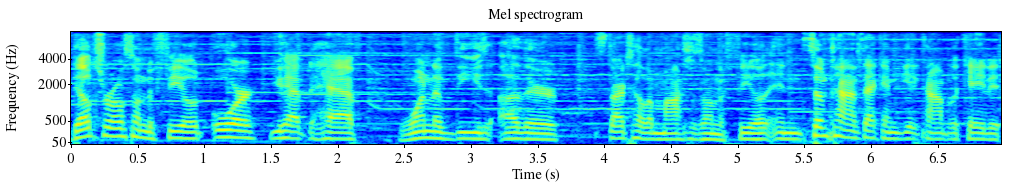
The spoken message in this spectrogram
Delteros on the field or you have to have one of these other Starteller monsters on the field, and sometimes that can get complicated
